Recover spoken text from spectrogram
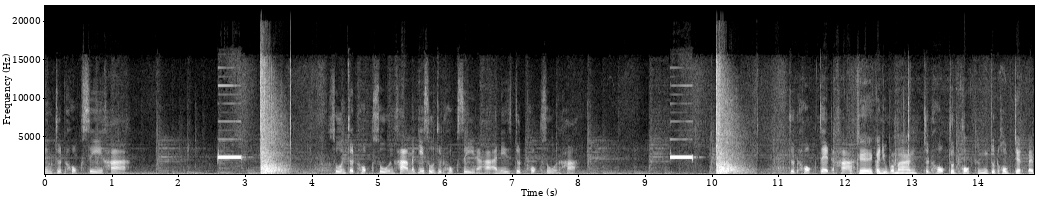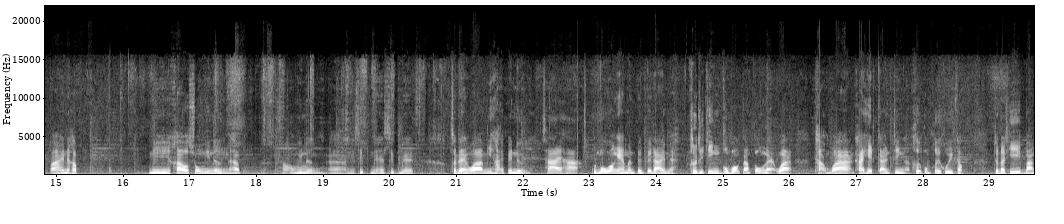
1.64 ค่ะ 0.60 ค่ะ เมื่อกี้ 0.64 นะคะ อันนี้จุด60 ค่ะ จุด67 ค่ะ โอเค ก็อยู่ประมาณจุด6จุด6ถึงจุด67ปลายๆนะครับ มีเข้าช่วงนี้หนึ่งนะครับช่วงนี้หนึ่งอ่าอันนี้10เมตร10เมตร แสดงว่ามีหายไปหนึ่ง ใช่ค่ะ คุณโมว่าไงมันเป็นไปได้ไหมคือที่จริงผมบอกตามตรงแหละว่า ถามว่าถ้าเหตุการณ์จริงอะคือผมเคยคุยกับเจ้าหน้าที่บาง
